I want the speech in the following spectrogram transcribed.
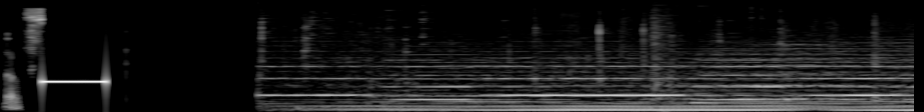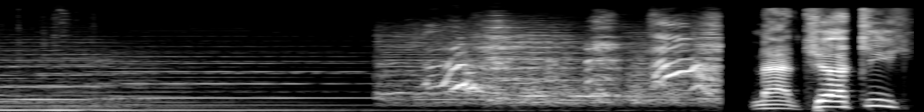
The f- Not Chucky.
